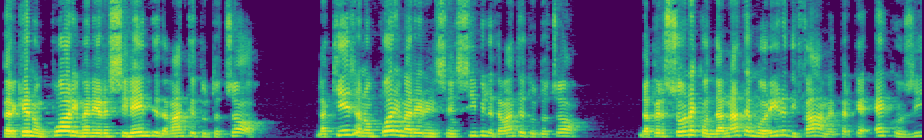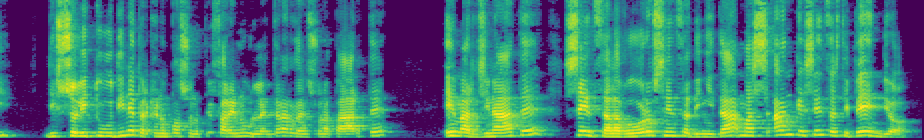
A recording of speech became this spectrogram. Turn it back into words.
perché non può rimanere silente davanti a tutto ciò. La Chiesa non può rimanere insensibile davanti a tutto ciò. Da persone condannate a morire di fame, perché è così di solitudine perché non possono più fare nulla, entrare da nessuna parte, emarginate, senza lavoro, senza dignità, ma anche senza stipendio.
